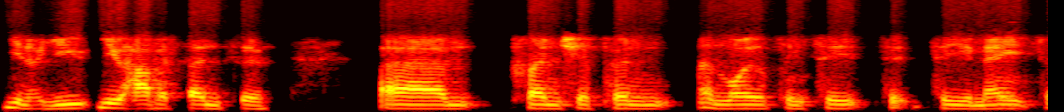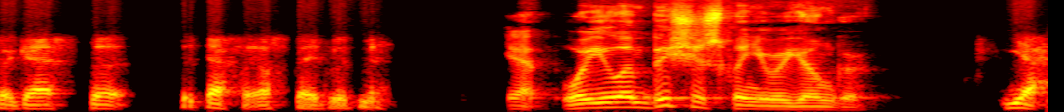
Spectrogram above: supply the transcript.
you know you you have a sense of um, friendship and and loyalty to, to to your mates. I guess that that definitely have stayed with me. Yeah. Were you ambitious when you were younger? Yeah,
